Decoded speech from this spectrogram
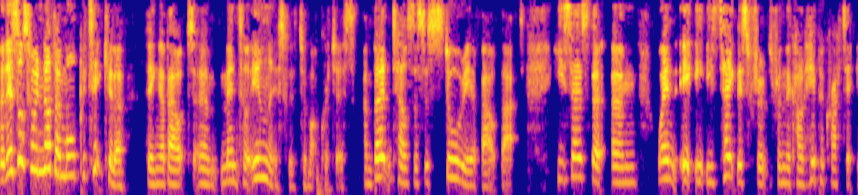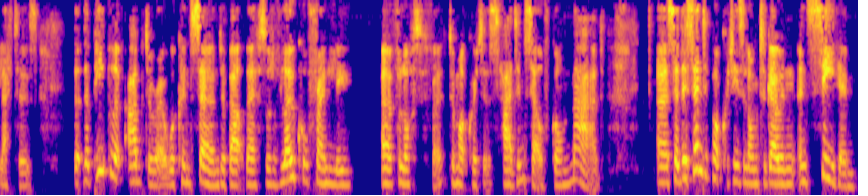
But there's also another more particular thing about um, mental illness with Democritus, and Burton tells us a story about that. He says that um, when he take this from, from, the kind of Hippocratic letters, that the people of Abdera were concerned about their sort of local friendly uh, philosopher Democritus had himself gone mad. Uh, so they sent Hippocrates along to go and, and see him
